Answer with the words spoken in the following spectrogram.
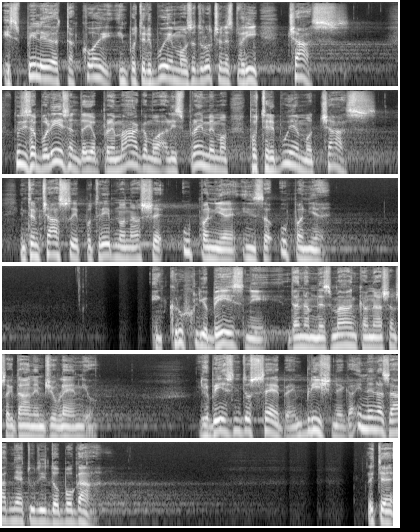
izpeljejo takoj in potrebujemo za določene stvari čas. Tudi za bolezen, da jo premagamo ali sprejmemo, potrebujemo čas. In v tem času je potrebno naše upanje in zaupanje. in kruh ljubezni, da nam ne zmanjka v našem vsakdanjem življenju. Ljubezni do sebe in bližnjega in ne nazadnje tudi do Boga. Vidite,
